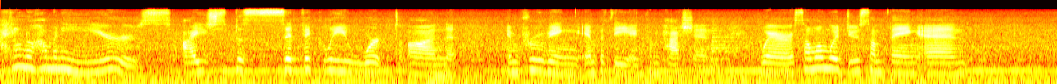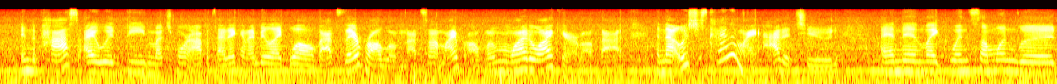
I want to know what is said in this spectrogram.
I don't know how many years I specifically worked on improving empathy and compassion where someone would do something and in the past I would be much more apathetic and I'd be like well that's their problem that's not my problem why do I care about that and that was just kind of my attitude and then like when someone would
